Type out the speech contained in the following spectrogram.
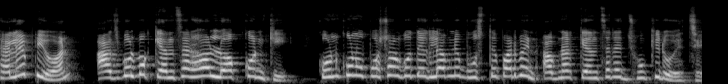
হ্যালো এভরিওয়ান, আজ বলব ক্যান্সার হওয়ার লক্ষণ কী? কোন কোন উপসর্গ দেখলে আপনি বুঝতে পারবেন আপনার ক্যান্সারের ঝুঁকি রয়েছে।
